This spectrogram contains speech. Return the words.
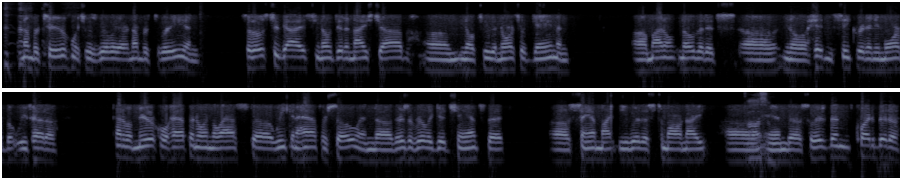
number two, which was really our number three, and so those two guys, you know, did a nice job, um, you know, through the Northrop game, and um, I don't know that it's uh, you know a hidden secret anymore, but we've had a kind of a miracle happen in the last uh, week and a half or so, and uh, there's a really good chance that uh, Sam might be with us tomorrow night. Uh, awesome. And uh, so there's been quite a bit of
